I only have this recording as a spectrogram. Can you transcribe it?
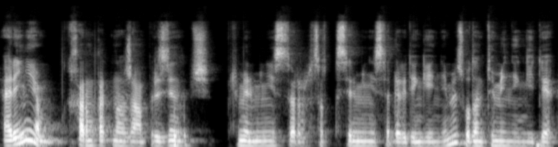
Әрине қарым қатынас жаңағы президент премьер министр сыртқы істер министрлігі деңгейінде емес одан төмен деңгейде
